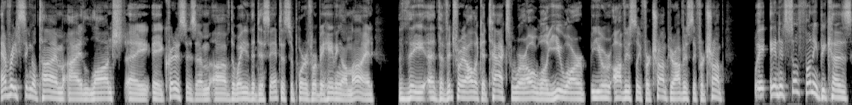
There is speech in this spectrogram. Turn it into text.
every single time I launched a, a criticism of the way the DeSantis supporters were behaving online, the uh, the vitriolic attacks were, oh well, you are you're obviously for Trump, you're obviously for Trump, and it's so funny because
